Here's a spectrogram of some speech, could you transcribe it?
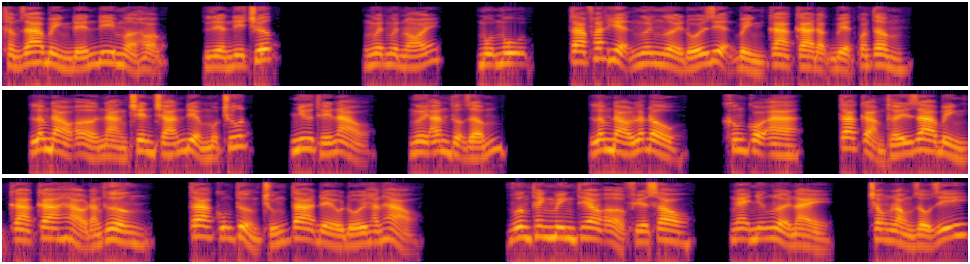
thẩm gia bình đến đi mở họp, liền đi trước. Nguyệt Nguyệt nói, mụ mụ, ta phát hiện ngươi người đối diện bình ca ca đặc biệt quan tâm. Lâm Đào ở nàng trên chán điểm một chút, như thế nào, ngươi ăn thượng giấm. Lâm Đào lắc đầu, không có à, ta cảm thấy gia bình ca ca hảo đáng thương, ta cũng tưởng chúng ta đều đối hắn hảo. Vương Thanh Minh theo ở phía sau, nghe những lời này, trong lòng dầu dĩ.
